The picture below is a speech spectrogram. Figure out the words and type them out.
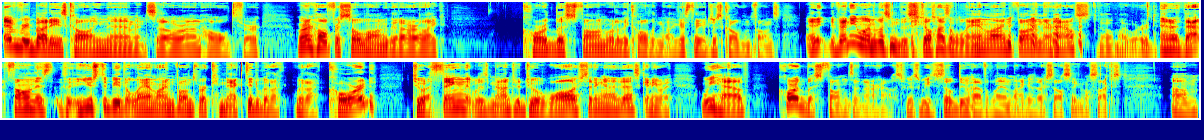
everybody's calling them. And so we're on hold for, we're on hold for so long that our like cordless phone, what do they call them? I guess they just call them phones. And if anyone listening to this still has a landline phone in their house, oh my word. And that phone is, it used to be the landline phones were connected with a, with a cord to a thing that was mounted to a wall or sitting on a desk. Anyway, we have cordless phones in our house because we still do have a landline because our cell signal sucks. Um,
